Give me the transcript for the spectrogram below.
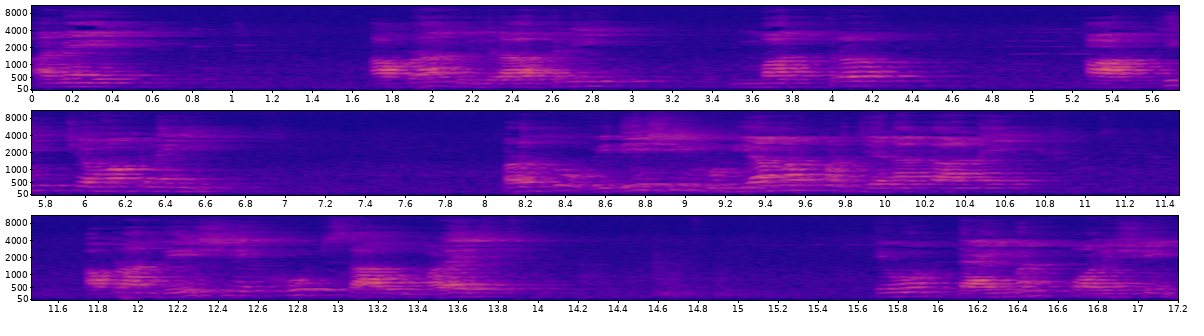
અને આપણા ગુજરાતની માત્ર આર્થિક ચમક નહીં, પરંતુ વિદેશી મૂલ્યામણ પણ જેના કારણે આપણા દેશને ખૂબ સારું મળે છે. એવો ડાયમંડ પોલિશિંગ.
